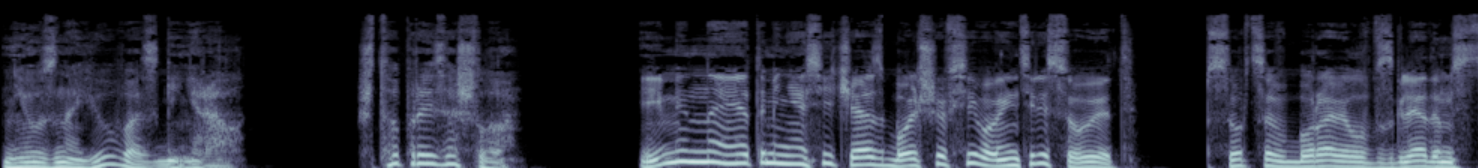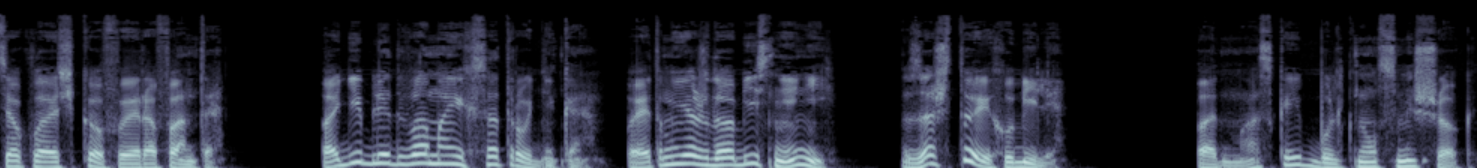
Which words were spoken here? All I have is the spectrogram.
Не узнаю вас, генерал. Что произошло? Именно это меня сейчас больше всего интересует. Псурцев буравил взглядом стекла очков Иерофанта. Погибли два моих сотрудника, поэтому я жду объяснений. За что их убили? Под маской булькнул смешок.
